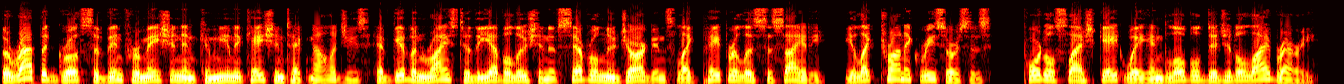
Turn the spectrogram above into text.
The rapid growths of information and communication technologies have given rise to the evolution of several new jargons like paperless society, electronic resources, portal slash gateway and global digital library.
